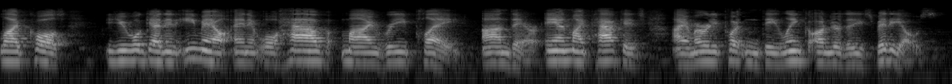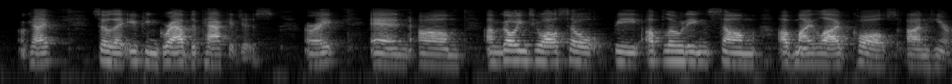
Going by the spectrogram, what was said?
live calls, you will get an email and it will have my replay on there and my package. I am already putting the link under these videos, okay, so that you can grab the packages, all right? And um, I'm going to also be uploading some of my live calls on here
